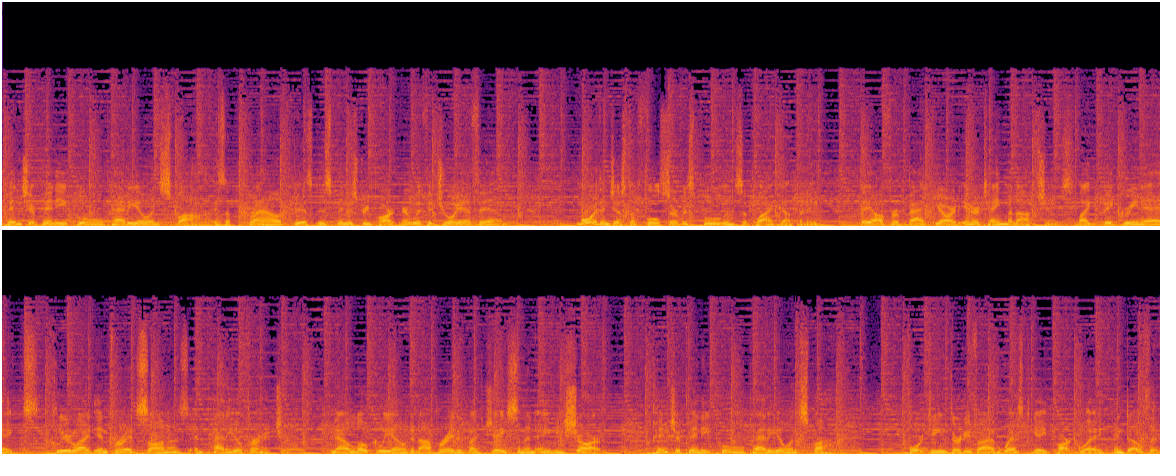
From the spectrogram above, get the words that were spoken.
Pinch a Penny Pool, Patio, and Spa is a proud business ministry partner with the Joy FM. More than just a full service pool and supply company, they offer backyard entertainment options like Big Green Eggs, clear light infrared saunas, and patio furniture. Now locally owned and operated by Jason and Amy Sharp. Pinch a Penny Pool, Patio, and Spa. 1435 Westgate Parkway in Dothan.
